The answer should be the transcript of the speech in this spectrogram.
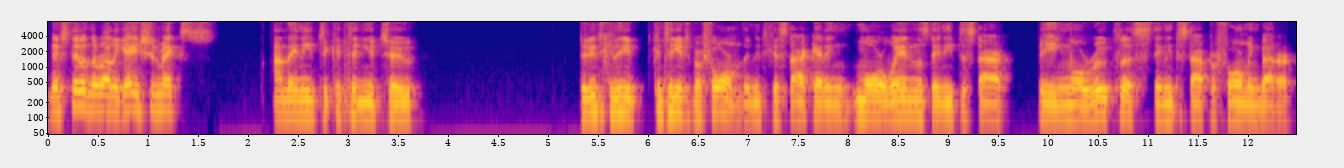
they're still in the relegation mix and they need to continue to they need to continue continue to perform. They need to start getting more wins. They need to start being more ruthless. They need to start performing better.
